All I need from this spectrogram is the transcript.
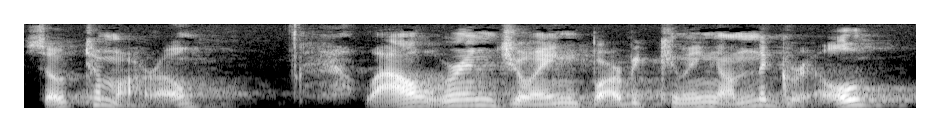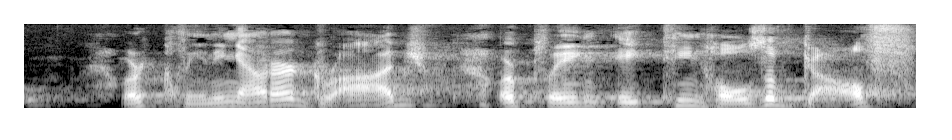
So, tomorrow, while we're enjoying barbecuing on the grill, or cleaning out our garage, or playing 18 holes of golf,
